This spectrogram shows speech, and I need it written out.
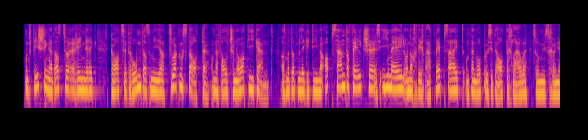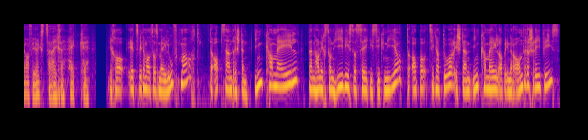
Und Phishing, auch das zur Erinnerung, geht es ja darum, dass wir Zugangsdaten an einen falschen Ort eingeben. Also man tut einen legitimen Absender fälschen, ein E-Mail und nachher wird auch die Website und dann will man unsere Daten klauen, um uns können, Anführungszeichen hacken. Ich habe jetzt wieder mal das Mail aufgemacht. Der Absender ist dann Inka-Mail. Dann habe ich so einen Hinweis, das sei signiert, aber die Signatur ist dann Inka-Mail, aber in einer anderen Schreibweise.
